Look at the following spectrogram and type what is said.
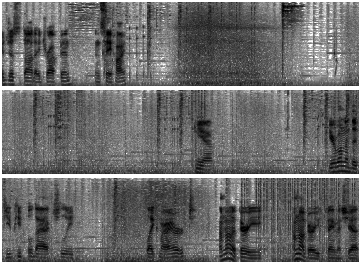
I just thought I'd drop in and say hi. Yeah. You're one of the few people that actually like my art. I'm not a very I'm not very famous yet.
